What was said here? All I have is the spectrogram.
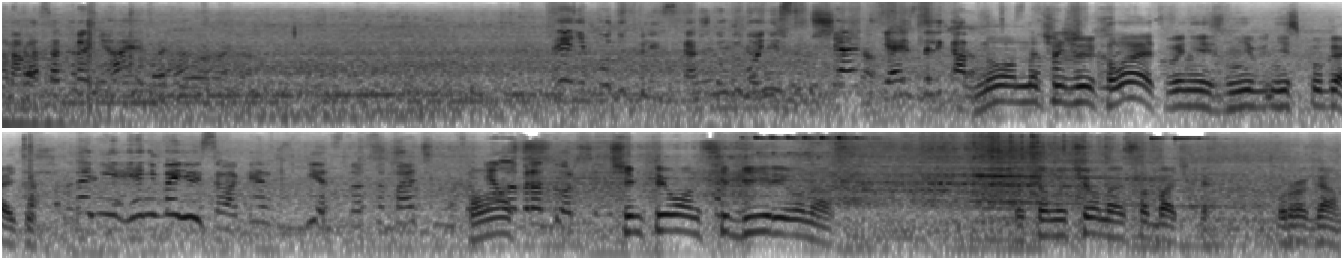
Она вас охраняет, да? я не буду близко, чтобы его не смущать, я издалека. Ну, он на чужих лает, вы не, не, не испугайтесь. Да не, я не боюсь собак, я с детства собачница. У меня лабрадорщик. чемпион Сибири у нас. То есть он ученая собачка. Ураган.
